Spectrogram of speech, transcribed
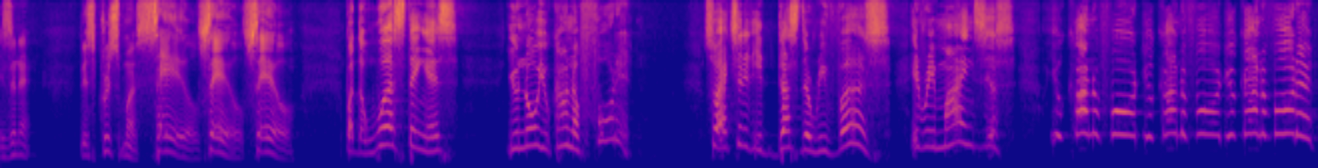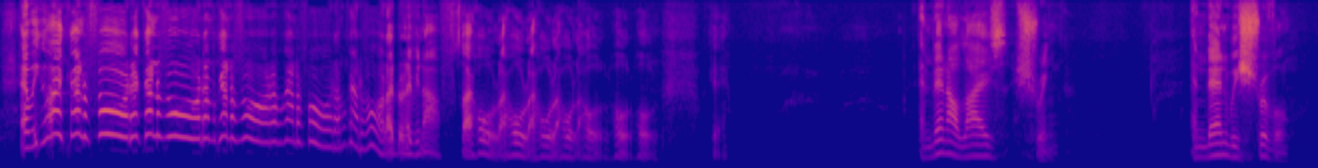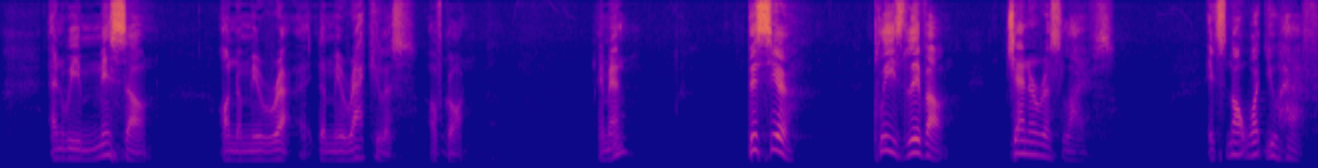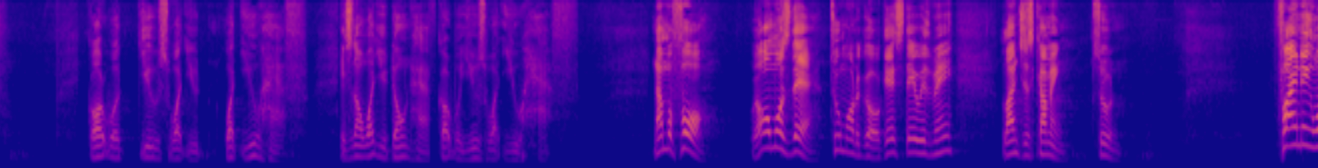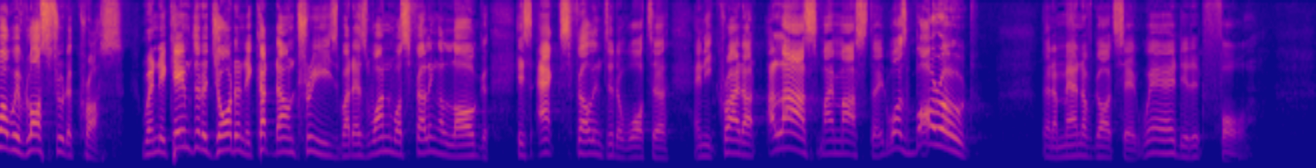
Isn't it? this Christmas sale, sale, sale. But the worst thing is, you know you can't afford it. So actually, it does the reverse. It reminds us you can't afford, you can't afford, you can't afford it. And we go, I can't afford, I can't afford, I can't afford, I can't afford, I can't afford. I don't have enough. So I hold, I hold, I hold, I hold, I hold, hold, hold. Okay. And then our lives shrink. And then we shrivel and we miss out on the, mira- the miraculous of God. Amen? This year, please live out generous lives. It's not what you have. God will use what you what you have. It's not what you don't have. God will use what you have. Number four, we're almost there. Two more to go. Okay, stay with me. Lunch is coming soon. Finding what we've lost through the cross. When they came to the Jordan, they cut down trees, but as one was felling a log, his axe fell into the water, and he cried out, Alas, my master, it was borrowed. Then a man of God said, Where did it fall?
